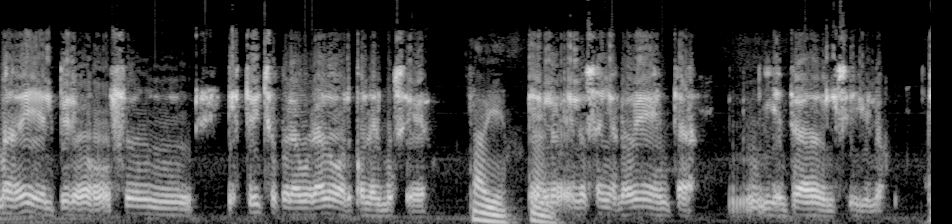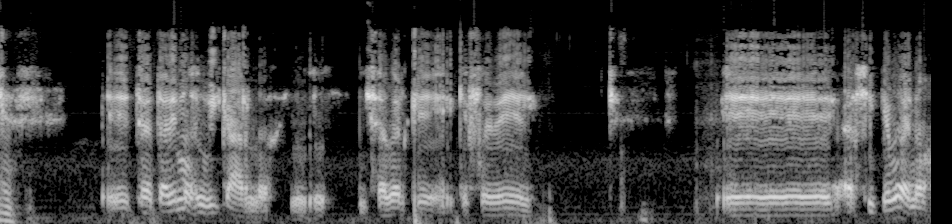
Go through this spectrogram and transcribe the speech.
más de él, pero fue un estrecho colaborador con el museo. Está bien. está En, bien. en los años 90 y entrado del siglo. Ah. Eh, trataremos de ubicarlo y, y saber qué, qué fue de él. Eh, así que bueno,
